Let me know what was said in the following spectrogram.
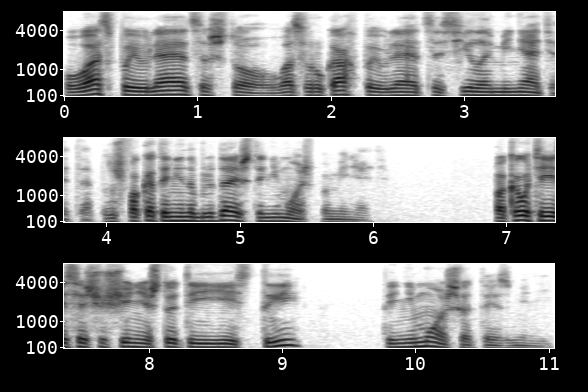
у вас появляется что? У вас в руках появляется сила менять это. Потому что пока ты не наблюдаешь, ты не можешь поменять. Пока у тебя есть ощущение, что это и есть ты, ты не можешь это изменить.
